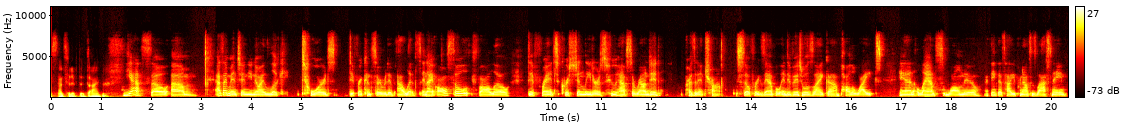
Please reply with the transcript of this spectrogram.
sensitive to time. Yeah. So, um, as I mentioned, you know, I look towards different conservative outlets, and I also follow different Christian leaders who have surrounded President Trump. So, for example, individuals like um, Paula White and Lance Wallnau, I think that's how you pronounce his last name,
